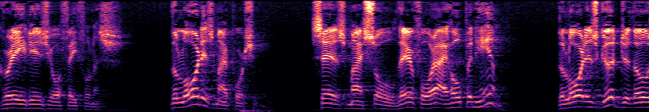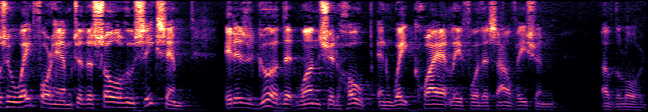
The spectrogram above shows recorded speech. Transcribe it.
Great is your faithfulness. The Lord is my portion, says my soul. Therefore I hope in him. The Lord is good to those who wait for him, to the soul who seeks him. It is good that one should hope and wait quietly for the salvation of the Lord.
